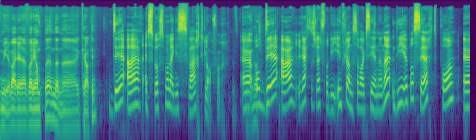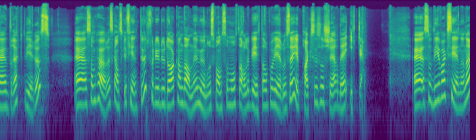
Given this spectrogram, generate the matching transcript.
mye verre variantene enn denne kraken? Det er et spørsmål jeg er svært glad for. og Det er rett og slett fordi influensavaksinene de er basert på drept virus eh, som høres ganske fint ut, fordi du da kan danne immunresponser mot alle biter på viruset. I praksis så skjer det ikke. Eh, så de vaksinene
